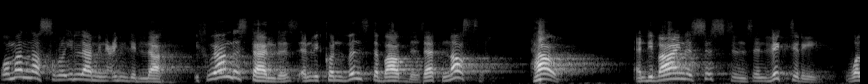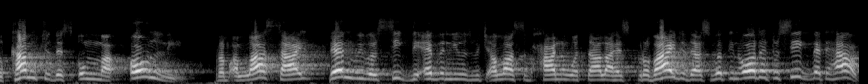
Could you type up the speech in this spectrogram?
وَمَا النَّصْرُ إِلَّا مِنْ عِنْدِ اللَّهِ If we understand this and we're convinced about this, that nasr, help, and divine assistance and victory will come to this ummah only from Allah's side, then we will seek the avenues which Allah subhanahu wa ta'ala has provided us with in order to seek that help.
